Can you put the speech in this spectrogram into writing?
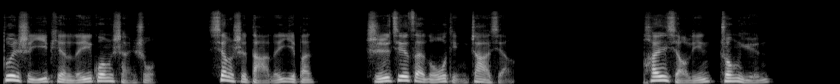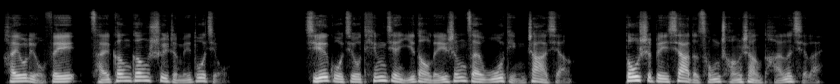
顿时一片雷光闪烁。像是打雷一般，直接在楼顶炸响。潘晓林、庄云还有柳飞才刚刚睡着没多久，结果就听见一道雷声在屋顶炸响，都是被吓得从床上弹了起来。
